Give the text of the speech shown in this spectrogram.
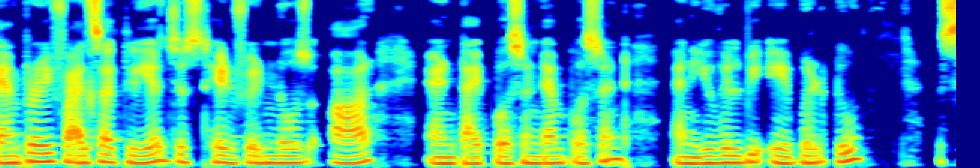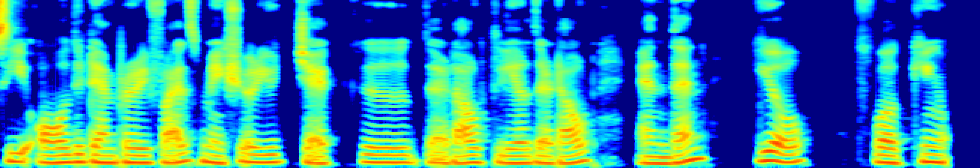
temporary files are clear. Just hit windows r and type percent temp percent and you will be able to see all the temporary files. Make sure you check uh, that out clear that out and then your working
